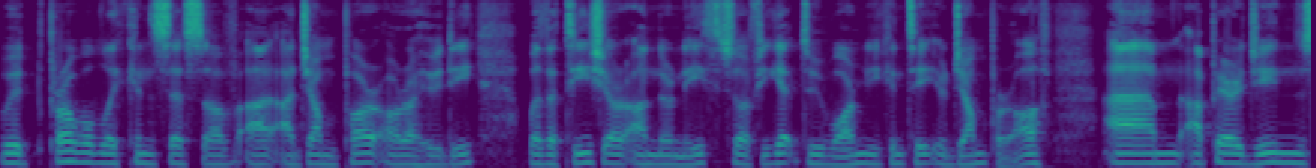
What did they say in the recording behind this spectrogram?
would probably consist of a, a jumper or a hoodie with a t-shirt underneath. So if you get too warm, you can take your jumper off. Um, a pair of jeans,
